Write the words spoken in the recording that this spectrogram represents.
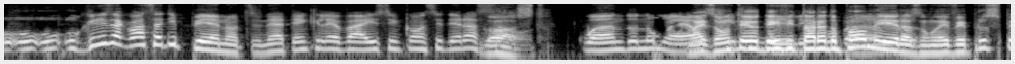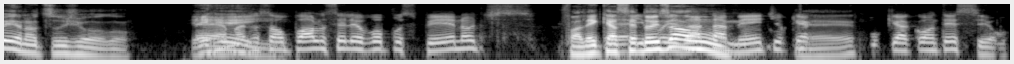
O, o, o Grisa gosta de pênaltis, né? Tem que levar isso em consideração. Gosto. Quando não é Mas ontem eu dei vitória do Palmeiras, não levei para os pênaltis o jogo. É, mas o São Paulo você levou para os pênaltis. Falei que ia ser 2x1. Um. Exatamente o que, é. o que aconteceu.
